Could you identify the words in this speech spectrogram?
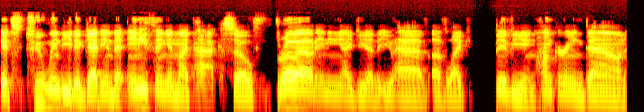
it's too windy to get into anything in my pack. So throw out any idea that you have of like bivvying, hunkering down.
